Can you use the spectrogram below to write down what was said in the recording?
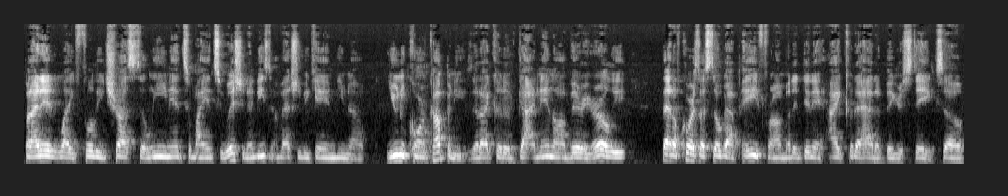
but I didn't like fully trust to lean into my intuition. And these eventually became, you know, unicorn companies that I could have gotten in on very early. That of course I still got paid from, but it didn't. I could have had a bigger stake. So,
